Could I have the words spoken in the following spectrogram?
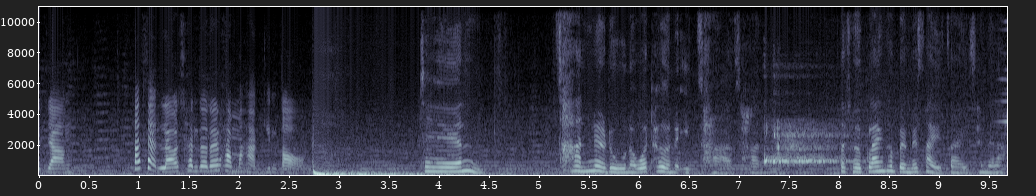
ราเสร็จยัง ถ้าเสร็จแล้วฉันจะได้ทำมาหากินต่อ เจน ฉันเนี่ยรู้นะว่าเธอน่ะอิจฉาฉัน แต่เธอแกล้งทำเป็นไม่ใส่ใจใช่ไหมล่ะ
